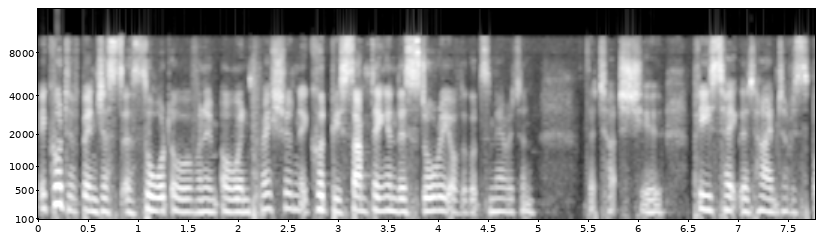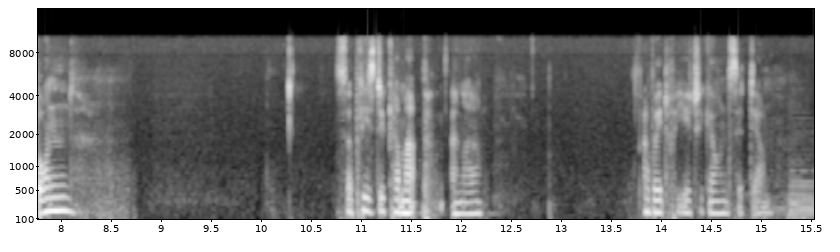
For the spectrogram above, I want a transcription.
It could have been just a thought or an or impression. It could be something in this story of the Good Samaritan that touched you. Please take the time to respond. So please do come up, and I'll, I'll wait for you to go and sit down.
